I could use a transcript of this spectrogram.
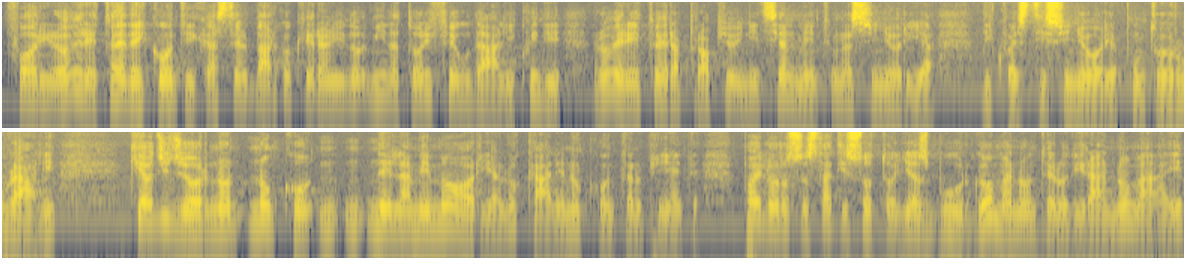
fuori Rovereto è dei conti di Castelbarco che erano i dominatori feudali, quindi Rovereto era proprio inizialmente una signoria di questi signori appunto rurali che oggigiorno nella memoria locale non contano più niente. Poi loro sono stati sotto gli Asburgo, ma non te lo diranno mai,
